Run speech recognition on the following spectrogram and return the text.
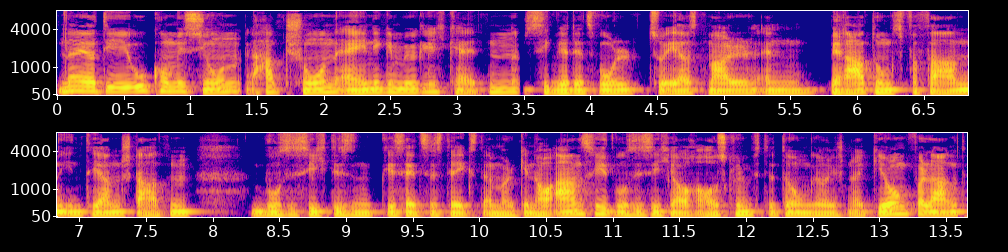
Naja, die EU-Kommission hat schon einige Möglichkeiten. Sie wird jetzt wohl zuerst mal ein Beratungsverfahren intern starten, wo sie sich diesen Gesetzestext einmal genau ansieht, wo sie sich auch Auskünfte der ungarischen Regierung verlangt.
